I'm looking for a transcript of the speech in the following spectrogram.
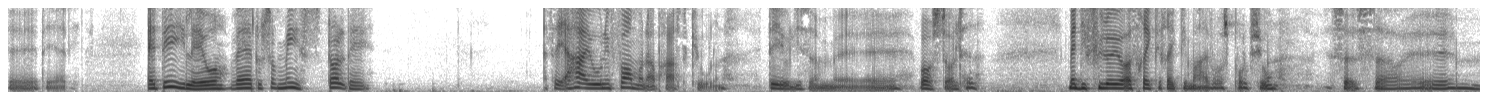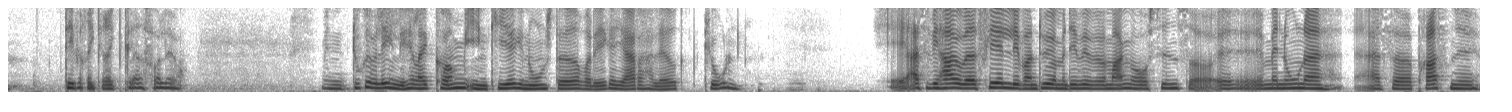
Øh, det er de. Er det, I laver, hvad er du så mest stolt af? Altså, jeg har jo uniformerne og præstekjolerne. Det er jo ligesom øh, vores stolthed. Men de fylder jo også rigtig, rigtig meget i vores produktion. Så, så øh, det er vi rigtig, rigtig glade for at lave. Men du kan vel egentlig heller ikke komme i en kirke nogen steder, hvor det ikke er jer, der har lavet kjolen? Ja, altså, vi har jo været flere leverandører, men det vil være mange år siden, så, øh, men nogle af altså, præstene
